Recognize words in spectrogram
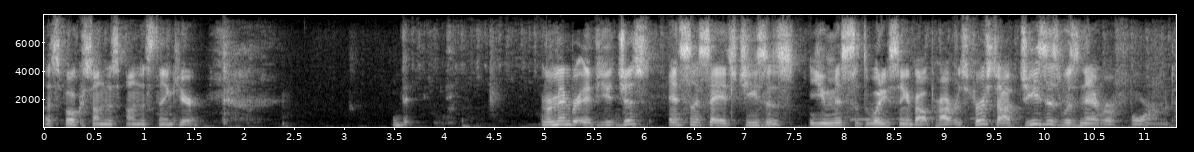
Let's focus on this on this thing here. The, remember, if you just instantly say it's Jesus, you miss what he's saying about Proverbs. First off, Jesus was never formed.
